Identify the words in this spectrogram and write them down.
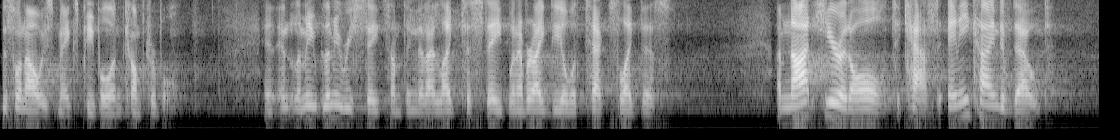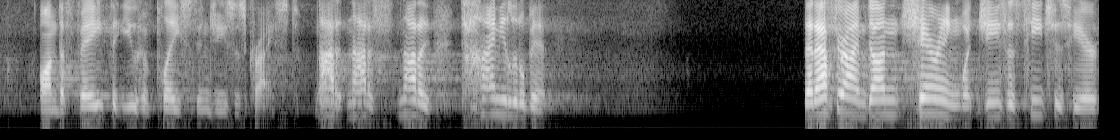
This one always makes people uncomfortable. And, and, let, me, let me restate something that I like to state whenever I deal with texts like this. I'm not here at all to cast any kind of doubt on the faith that you have placed in Jesus Christ. Not, not, a, not a tiny little bit. That after I'm done sharing what Jesus teaches here,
